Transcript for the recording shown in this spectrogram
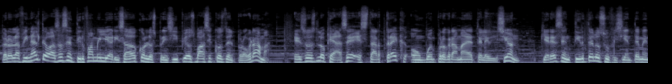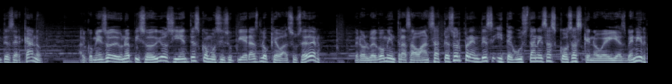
Pero al final te vas a sentir familiarizado con los principios básicos del programa. Eso es lo que hace Star Trek o un buen programa de televisión. Quieres sentirte lo suficientemente cercano. Al comienzo de un episodio sientes como si supieras lo que va a suceder, pero luego mientras avanza te sorprendes y te gustan esas cosas que no veías venir.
